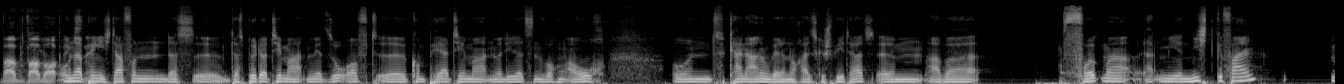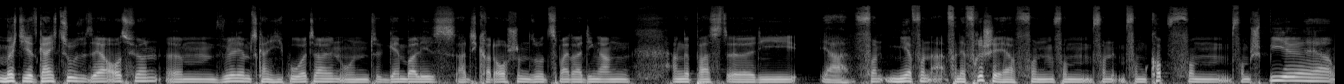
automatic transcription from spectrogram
War, war überhaupt unabhängig nichts, nee. davon, dass äh, das Böder-Thema hatten wir jetzt so oft, äh, Compare-Thema hatten wir die letzten Wochen auch und keine Ahnung, wer da noch alles gespielt hat. Ähm, aber Volkmar hat mir nicht gefallen. Möchte ich jetzt gar nicht zu sehr ausführen. Ähm, Williams kann ich nicht beurteilen und Gembalis hatte ich gerade auch schon so zwei, drei Dinge an, angepasst, äh, die ja, von mir, von, von der Frische her, von, vom, von, vom Kopf, vom, vom Spiel her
